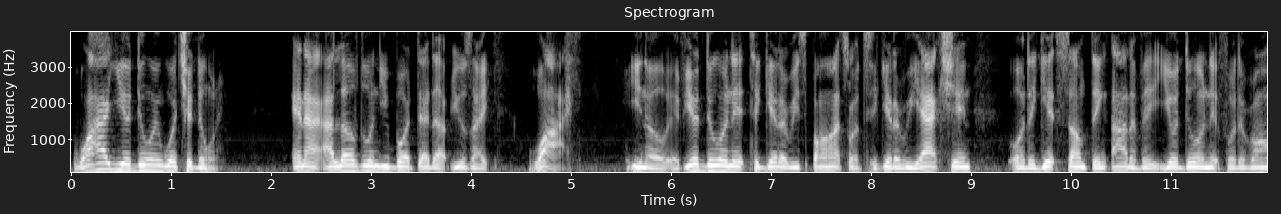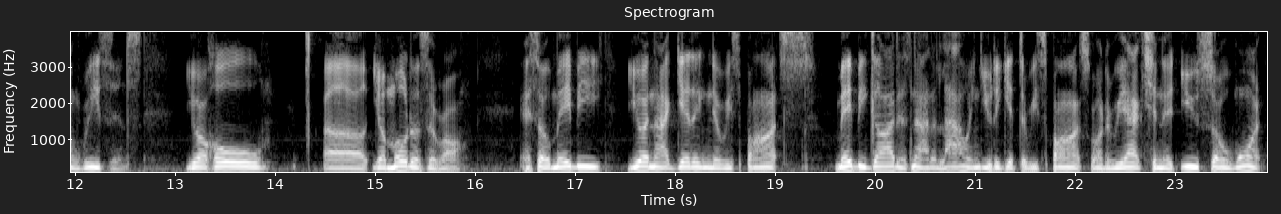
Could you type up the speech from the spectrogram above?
why you're doing what you're doing. And I, I loved when you brought that up. You was like, why? You know, if you're doing it to get a response or to get a reaction or to get something out of it, you're doing it for the wrong reasons. Your whole uh, your motives are wrong. And so maybe you're not getting the response. Maybe God is not allowing you to get the response or the reaction that you so want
